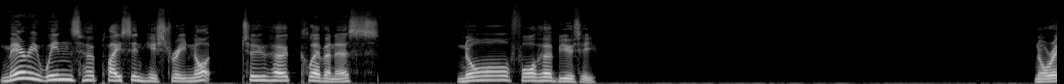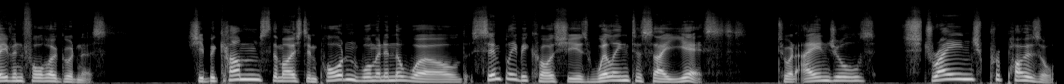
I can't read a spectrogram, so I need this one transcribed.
Mary wins her place in history not to her cleverness, nor for her beauty, nor even for her goodness. She becomes the most important woman in the world simply because she is willing to say yes to an angel's strange proposal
